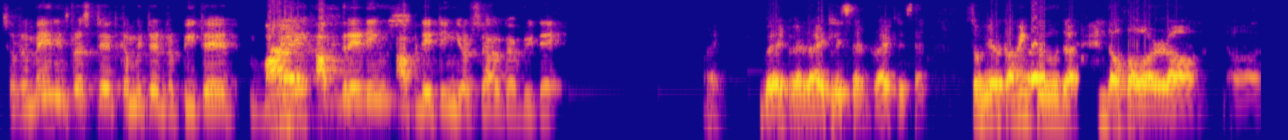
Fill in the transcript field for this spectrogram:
So remain interested, committed, repeated by upgrading, updating yourself every day. Right. Very, very rightly said. Rightly said. So we are coming to the end of our uh, uh,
